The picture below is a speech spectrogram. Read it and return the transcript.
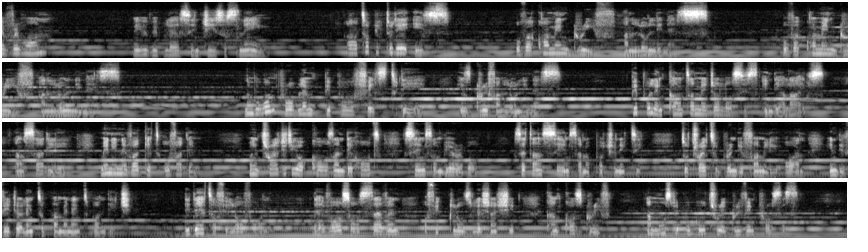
everyone. May you be blessed in Jesus' name. Our topic today is overcoming grief and loneliness. Overcoming grief and loneliness. Number one problem people face today is grief and loneliness. People encounter major losses in their lives, and sadly, many never get over them. When tragedy occurs and the hurt seems unbearable, Satan seems an opportunity to try to bring a family or an individual into permanent bondage. The death of a loved one, divorce or severing of a close relationship can cause grief, and most people go through a grieving process.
